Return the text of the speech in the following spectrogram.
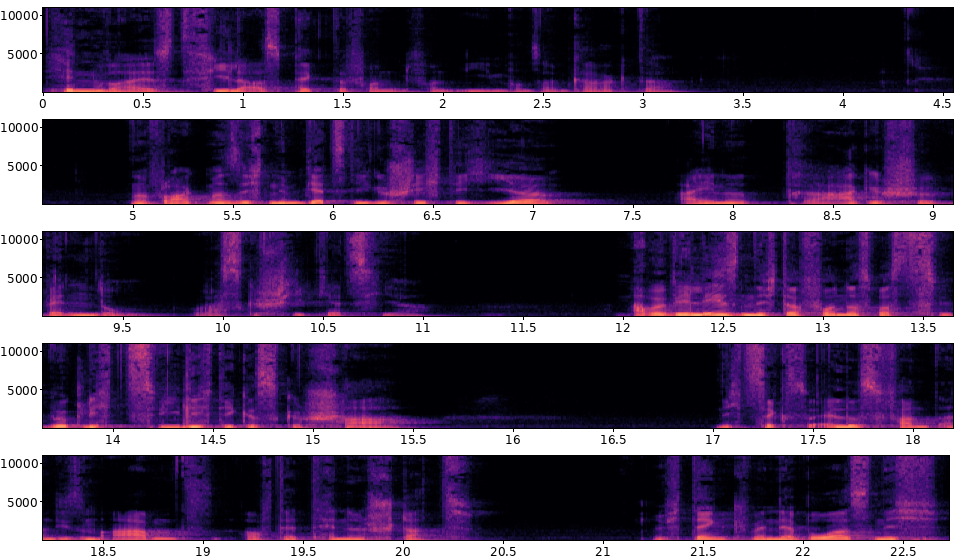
hinweist, viele Aspekte von, von ihm, von seinem Charakter. Und dann fragt man sich, nimmt jetzt die Geschichte hier eine tragische Wendung? Was geschieht jetzt hier? Aber wir lesen nicht davon, dass was wirklich Zwielichtiges geschah. Nichts Sexuelles fand an diesem Abend auf der Tenne statt. Ich denke, wenn der Boas nicht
